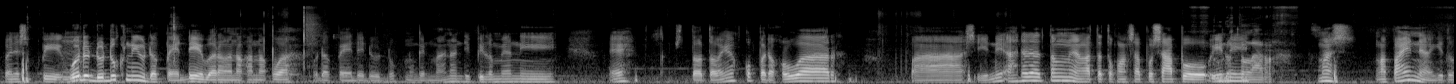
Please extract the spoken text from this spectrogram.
Kok ini sepi? Gue udah duduk nih udah pede bareng anak-anak gua. Udah pede duduk Mungkin mana di filmnya nih? Eh Tau-taunya kok pada keluar. Pas ini ada datang yang kata tukang sapu-sapu. Udah ini kelar. Mas, ngapain ya? gitu?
